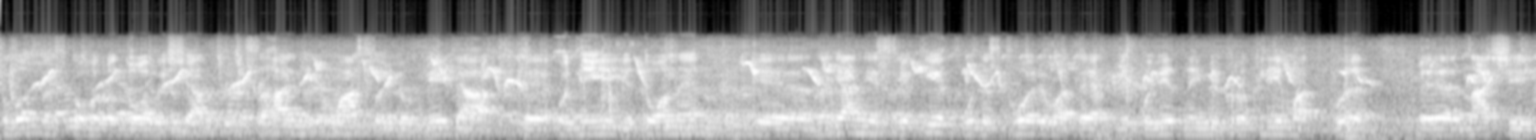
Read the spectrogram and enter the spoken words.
Солотвинського родовища загальною масою біля е, однієї тони, е, наявність яких буде створювати відповідний мікроклімат в е, нашій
